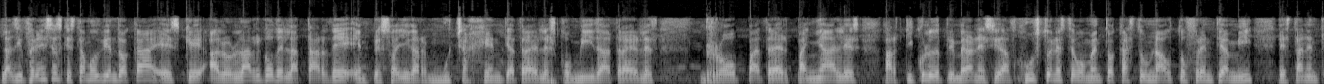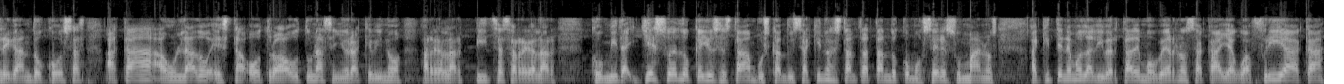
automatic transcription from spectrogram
Las diferencias que estamos viendo acá es que a lo largo de la tarde empezó a llegar mucha gente a traerles comida, a traerles ropa, traer pañales, artículos de primera necesidad. Justo en este momento acá está un auto frente a mí, están entregando cosas. Acá a un lado está otro auto, una señora que vino a regalar pizzas, a regalar comida. Y eso es lo que ellos estaban buscando. Dice, aquí nos están tratando como seres humanos. Aquí tenemos la libertad de movernos, acá hay agua fría, acá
